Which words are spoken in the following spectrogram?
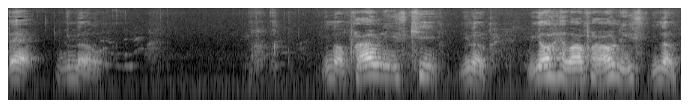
that, you know, you know, priority is key. You know, we all have our priorities, you know.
